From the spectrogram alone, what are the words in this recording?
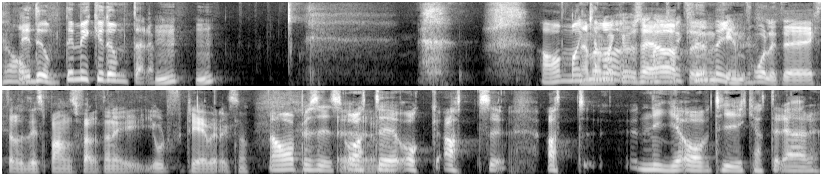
Ja. Det är dumt. Det är mycket dumt där. Mm, mm. Ja, man Nej, kan, man ha- kan väl säga att en med film får lite extra dispens för att den är gjord för tv. Liksom. Ja, precis. Och, att, Eh, eh, och att, att nio av tio katter är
